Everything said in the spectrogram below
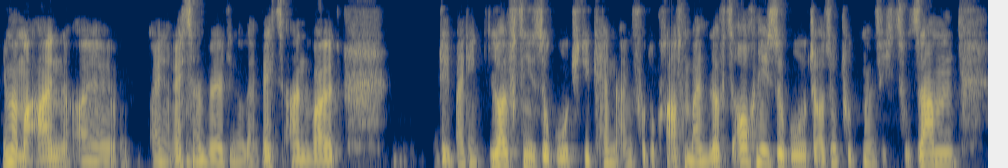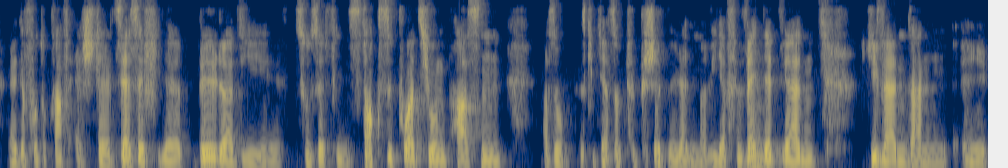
nehmen wir mal an, eine Rechtsanwältin oder ein Rechtsanwalt die, bei denen läuft's nicht so gut, die kennen einen Fotografen, bei ihm läuft's auch nicht so gut, also tut man sich zusammen. Äh, der Fotograf erstellt sehr, sehr viele Bilder, die zu sehr vielen Stocksituationen passen. Also es gibt ja so typische Bilder, die immer wieder verwendet werden. Die werden dann äh,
